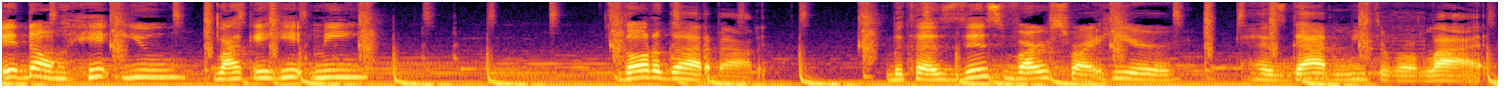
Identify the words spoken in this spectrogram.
it don't hit you like it hit me, go to God about it. Because this verse right here has gotten me through a lot.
